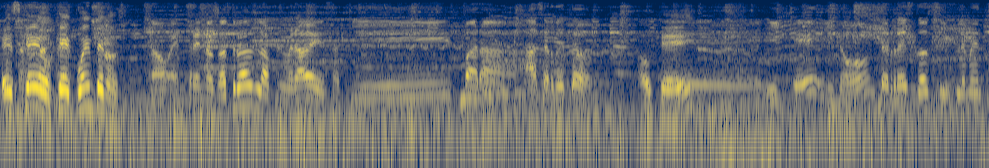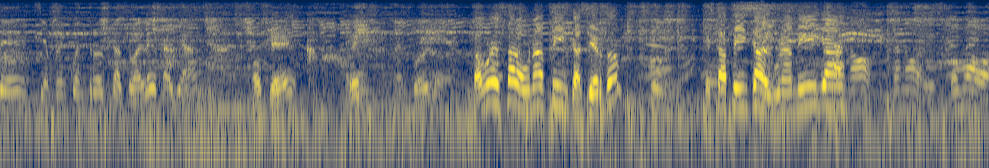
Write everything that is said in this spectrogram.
es que o qué, cuéntenos. No, entre nosotros la primera vez aquí para hacer de todo. Ok. Eh, ¿Y qué? Y no, de resto simplemente siempre encuentros casuales allá Ok. en el pueblo. Vamos a estar a una finca, ¿cierto? Sí. Esta finca de alguna amiga. No, esta no, es como,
